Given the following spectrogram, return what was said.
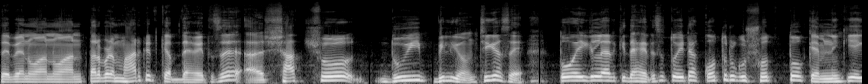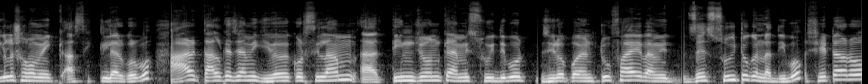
seven one one তারপরে মার্কেট ক্যাপ দেখা যাইতেছে সাতশো দুই বিলিয়ন ঠিক আছে? তো এইগুলো আর কি দেখাইতেছে। তো এটা কতটুকু সত্য, কেমনি কি, এগুলো সব আমি আজকে ক্লিয়ার করব। আর কালকে যে আমি কীভাবে করছিলাম তিনজনকে আমি সুই দিব জিরো পয়েন্ট টু ফাইভ আমি যে সুই টোকেনটা দিব, সেটারও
